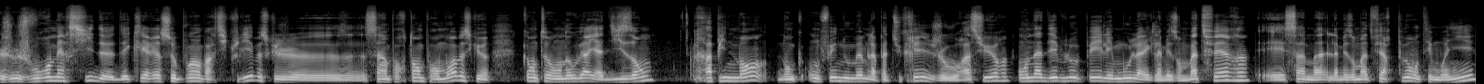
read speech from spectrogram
je, vous remercie de- d'éclairer ce point en particulier parce que c'est important pour moi parce que quand on a ouvert il y a 10 ans, rapidement, donc on fait nous-mêmes la pâte sucrée, je vous rassure. On a développé les moules avec la maison Matfer et ça, ma- la maison Matfer peut en témoigner.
